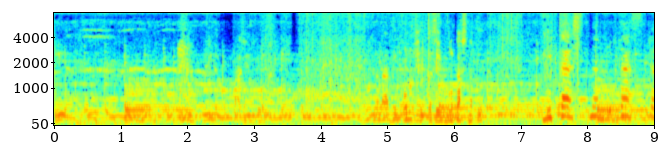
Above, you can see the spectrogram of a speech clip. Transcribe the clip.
Hindi. Pwede na pras ito. Huwag na natin punuin kasi butas na po. Butas na butas ka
